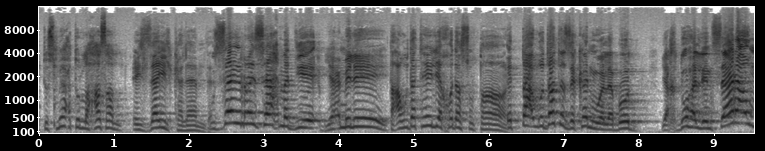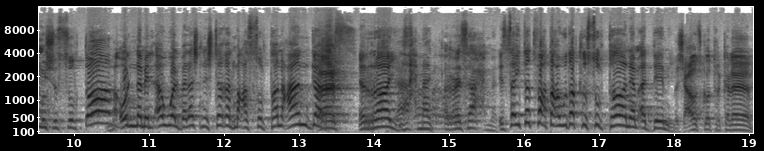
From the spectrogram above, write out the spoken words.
أنتوا سمعتوا اللي حصل؟ إزاي الكلام ده؟ وإزاي الرئيس أحمد يقبل؟ يعمل إيه؟ تعويضات هي اللي ياخدها السلطان. التعويضات إذا كان ولا بد ياخدوها اللي انسرقوا مش السلطان. ما قلنا من الأول بلاش نشتغل مع السلطان عنجر. بس. الريس أحمد. الرئيس أحمد. إزاي تدفع تعويضات للسلطان يا مقدمي؟ مش عاوز كتر كلام.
